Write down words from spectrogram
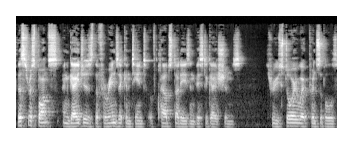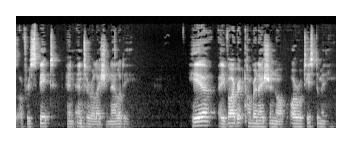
This response engages the forensic intent of cloud studies investigations through storywork principles of respect and interrelationality. Here, a vibrant combination of oral testimony,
